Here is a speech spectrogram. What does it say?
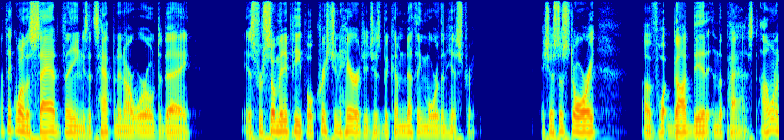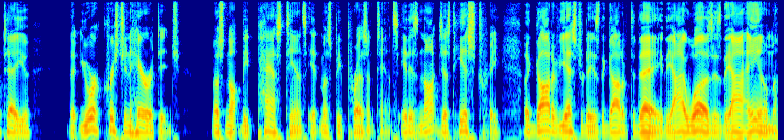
I think one of the sad things that's happened in our world today is for so many people, Christian heritage has become nothing more than history. It's just a story of what God did in the past. I want to tell you that your Christian heritage must not be past tense, it must be present tense. It is not just history. The God of yesterday is the God of today. The I was is the I am.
